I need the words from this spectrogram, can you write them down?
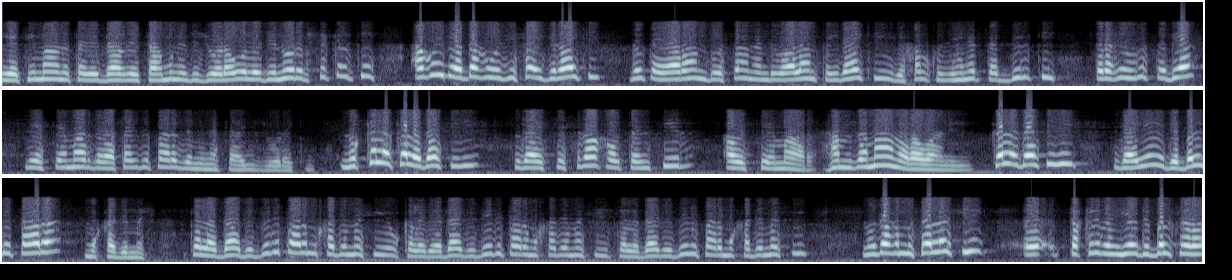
د یتیمانو ته د دغه تامونو د جوړولو د نورو په شکل کې هغوی به دغه وظیفه اجرا کړي دلته یاران دوستان انډیوالان پیدا کړي د خلکو ذهنیت تبدیل کړي تر هغې وروسته بیا د استعمار د راتګ لپاره زمینه سازي جوړه کړي نو کله کله داسې وي چې دا استشراق او تنصیر او استعمار همزمان روان وي کله داسې وي چې دا یو د بل لپاره مقدمه شي کله دا د دې لپاره مقدمه شي او کله بیا دا د دې لپاره مقدمه شي کله دا د دې لپاره مقدمه شي نو دغه مثلث تقریبا یو د بل سره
